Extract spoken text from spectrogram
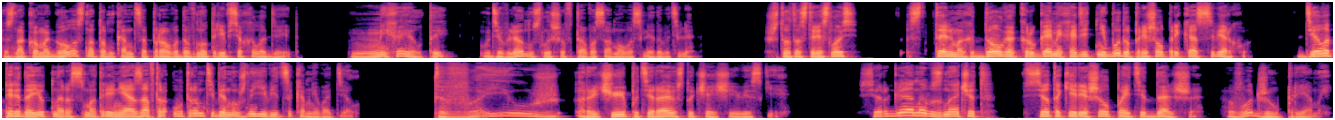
Знакомый голос на том конце провода внутри все холодеет. «Михаил, ты?» Удивлен, услышав того самого следователя. Что-то стряслось? Стельмах, долго кругами ходить не буду, пришел приказ сверху. Дело передают на рассмотрение, а завтра утром тебе нужно явиться ко мне в отдел. Твою ж... Рычу и потираю стучащие виски. Серганов, значит, все-таки решил пойти дальше. Вот же упрямый.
